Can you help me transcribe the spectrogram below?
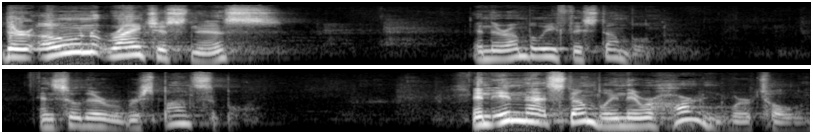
their own righteousness, in their unbelief, they stumbled. And so they're responsible. And in that stumbling, they were hardened, we're told.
